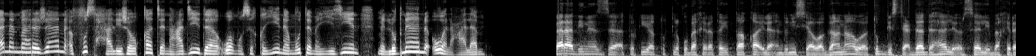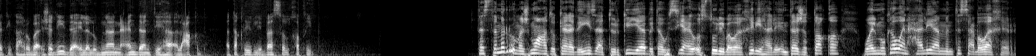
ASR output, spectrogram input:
أن المهرجان فسحة لجوقات عديدة وموسيقيين متميزين من لبنان والعالم. كارادينيز التركية تطلق باخرتي الطاقة إلى أندونيسيا وغانا وتبدي استعدادها لإرسال باخرة كهرباء جديدة إلى لبنان عند انتهاء العقد. التقرير لباسل الخطيب. تستمر مجموعة كارادينيز التركية بتوسيع أسطول بواخرها لإنتاج الطاقة والمكون حاليا من تسع بواخر.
